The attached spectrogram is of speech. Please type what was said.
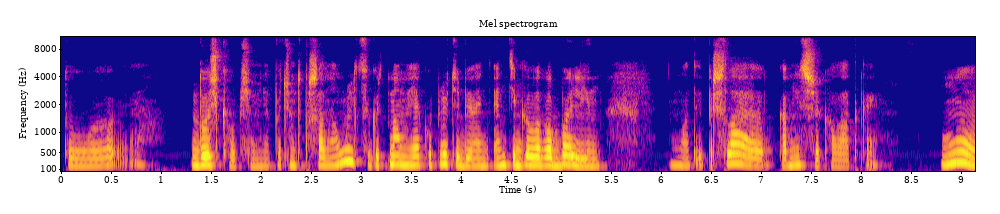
то дочка, в общем, меня почему-то пошла на улицу, говорит, мама, я куплю тебе антиголовоболин. Вот, и пришла ко мне с шоколадкой. Ну,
